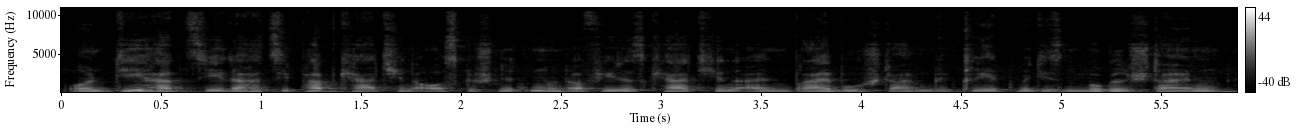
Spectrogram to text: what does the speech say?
Und die hat sie, da hat sie Pappkärtchen ausgeschnitten und auf jedes Kärtchen einen Breibuchstaben geklebt mit diesen Muggelsteinen.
